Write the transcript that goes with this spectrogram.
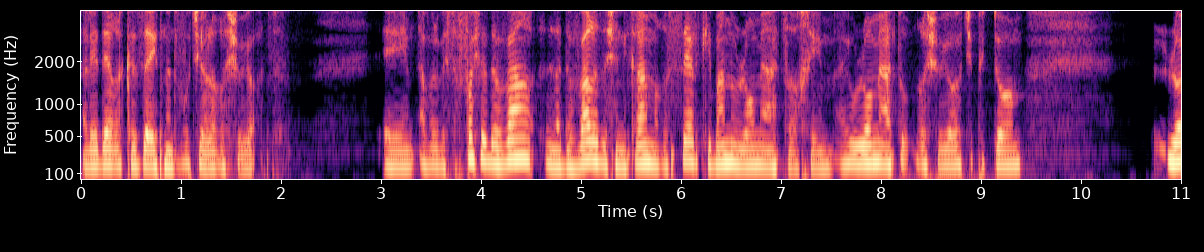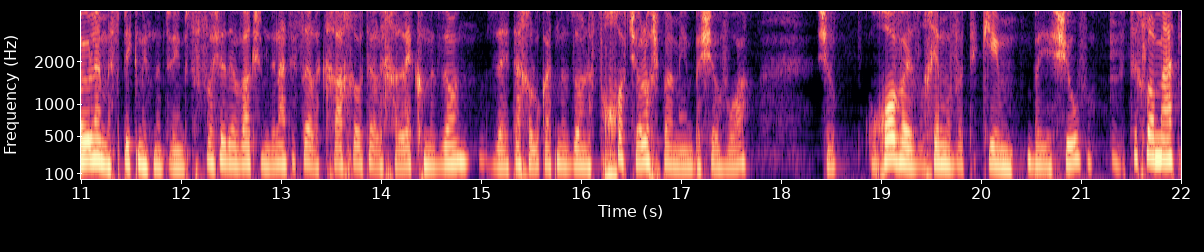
על ידי רכזי התנדבות של הרשויות. אבל בסופו של דבר, לדבר הזה שנקרא מרסל, קיבלנו לא מעט צרכים. היו לא מעט רשויות שפתאום לא היו להם מספיק מתנדבים. בסופו של דבר, כשמדינת ישראל לקחה אחריות על לחלק מזון, זו הייתה חלוקת מזון לפחות שלוש פעמים בשבוע, של רוב האזרחים הוותיקים ביישוב, וצריך לא מעט,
